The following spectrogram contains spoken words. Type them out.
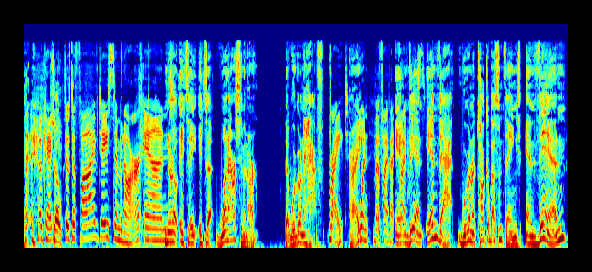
okay, So- so, it's a five day seminar, and no, no, it's a it's a one hour seminar that we're going to have. right, All right. one, but five, And five then days. in that, we're going to talk about some things, and then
